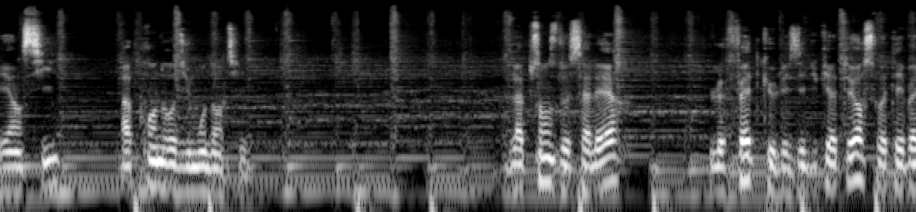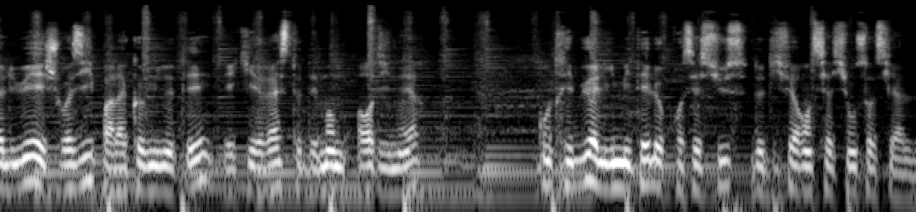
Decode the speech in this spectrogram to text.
et ainsi apprendre du monde entier. L'absence de salaire, le fait que les éducateurs soient évalués et choisis par la communauté et qu'ils restent des membres ordinaires, contribuent à limiter le processus de différenciation sociale.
